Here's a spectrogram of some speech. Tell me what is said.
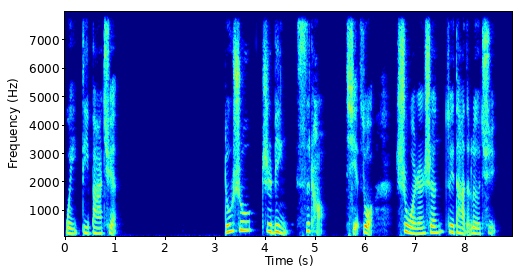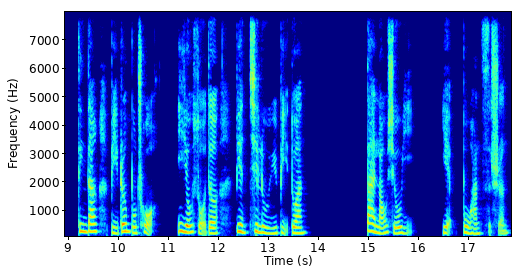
为第八劝。读书治病思考。写作是我人生最大的乐趣，定当笔耕不辍，一有所得便记录于笔端。待老朽矣，也不枉此生。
